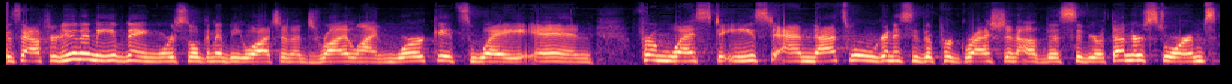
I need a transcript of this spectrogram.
This afternoon and evening, we're still going to be watching a dry line work its way in from west to east, and that's where we're going to see the progression of the severe thunderstorms.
